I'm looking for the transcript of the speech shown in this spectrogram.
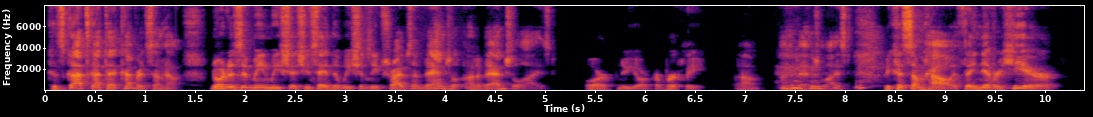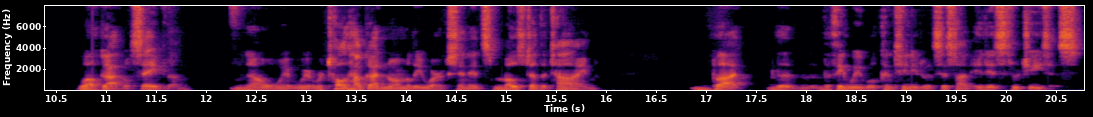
because God's got that covered somehow. Nor does it mean we should, as you say, that we should leave tribes unevangelized or New York or Berkeley um, unevangelized because somehow if they never hear, well, God will save them. No, we're, we're told how God normally works, and it's most of the time. But the the thing we will continue to insist on it is through Jesus,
